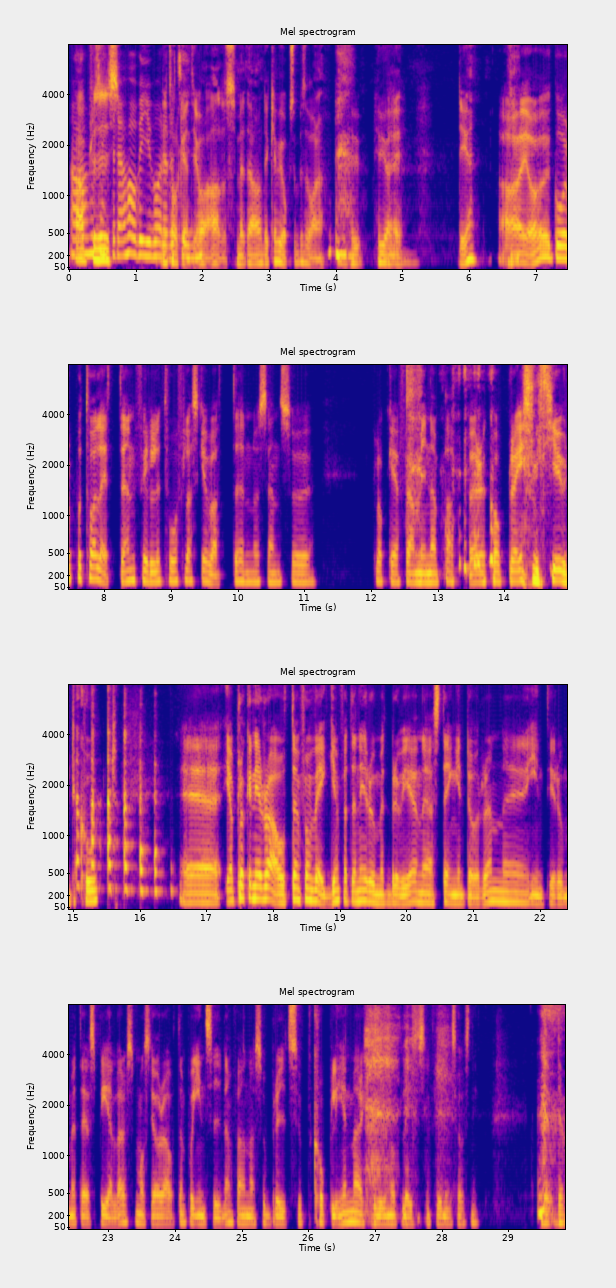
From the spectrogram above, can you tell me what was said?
Ja, jag precis. tänkte, där har vi ju våra Det tolkar inte rutiner. jag alls, men ja, det kan vi också besvara. Hur, hur gör ni det? Ja, jag går på toaletten, fyller två flaskor vatten och sen så plockar jag fram mina papper och kopplar in mitt ljudkort. Eh, jag plockar ner routern från väggen för att den är i rummet bredvid. När jag stänger dörren eh, in till rummet där jag spelar så måste jag ha routern på insidan för annars så bryts uppkopplingen märkte vi i något Laces and Feelings avsnitt. Det, det,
